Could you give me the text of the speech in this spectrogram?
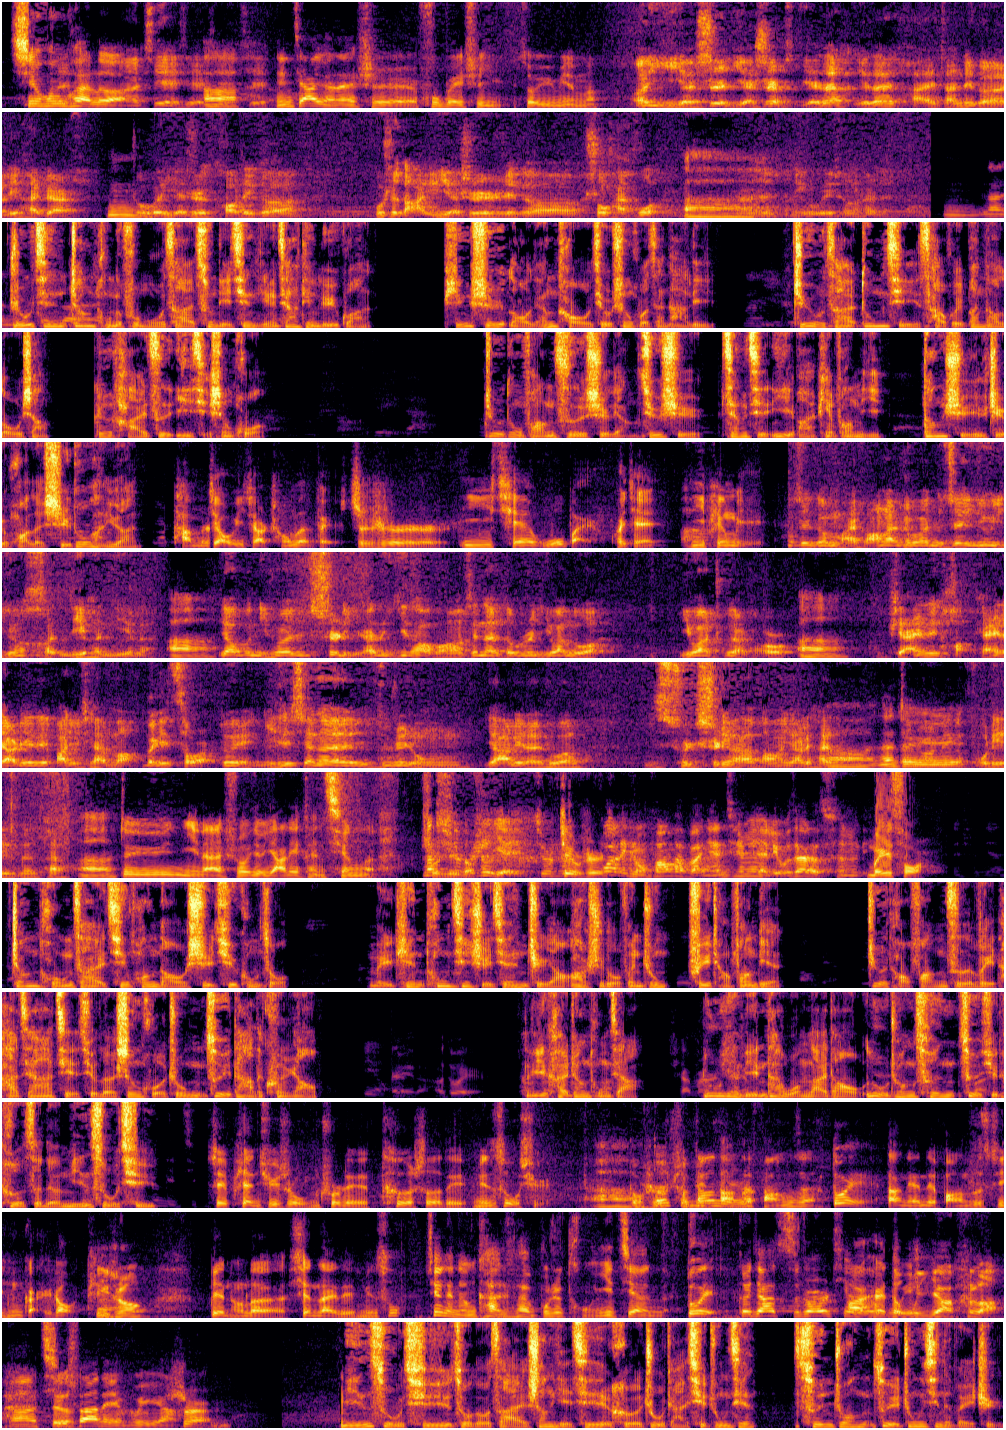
新婚快乐！啊，谢谢谢谢谢谢。您家原来是父辈是做渔民吗？啊，也是也是也在也在海，咱这个离海边，嗯，周围也是靠这个，不是打鱼也是这个收海货啊，那个为生似的。嗯，那如今张彤的父母在村里经营家庭旅馆，平时老两口就生活在那里，只有在冬季才会搬到楼上跟孩子一起生活。这栋房子是两居室，将近一百平方米，当时只花了十多万元。他们交一下成本费，只是一千五百块钱一平米。这个买房来说，你这就已经很低很低了啊！要不你说市里啥的一套房，现在都是一万多，一万出点头啊。便宜的好，便宜点的也得八九千吧。没错，对你这现在就这种压力来说。市市里买的房压力太大，那对于福利那太好。啊，对于你来说就压力很轻了。那是不是也就是就是换了一种方法，把年轻人也留在了村里？没错。张彤在秦皇岛市区工作，每天通勤时间只要二十多分钟，非常方便。这套房子为他家解决了生活中最大的困扰。离开张彤家，陆艳林带我们来到陆庄村最具特色的民宿区。这片区是我们村的特色的民宿区。啊，都是当年打的房子。对，当年的房子进行改造提升，变成了现在的民宿。这个能看出来不是统一建的。对，各家瓷砖贴的都不一样了。啊，漆刷的也不一样。是。民宿区坐落在商业街和住宅区中间，村庄最中心的位置，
